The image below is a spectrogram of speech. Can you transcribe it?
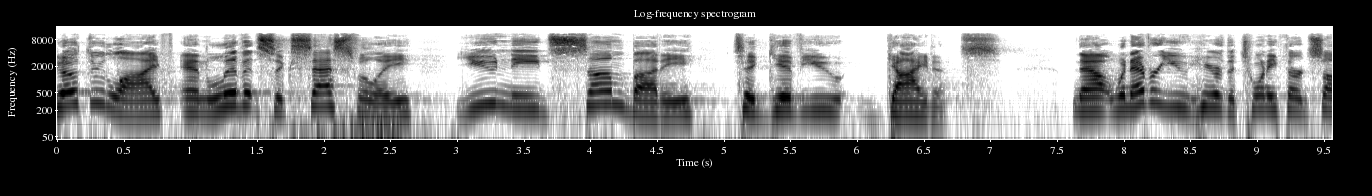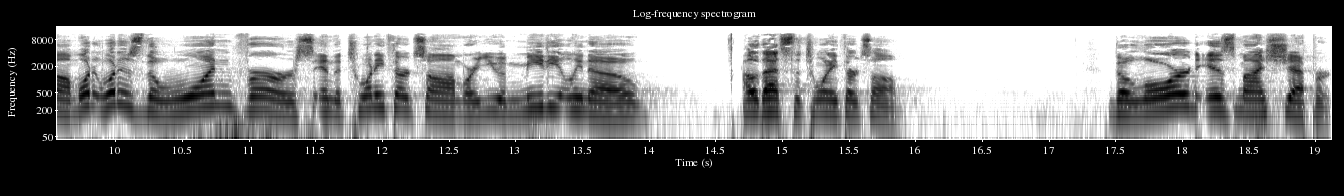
go through life and live it successfully, you need somebody to give you guidance. Now, whenever you hear the 23rd Psalm, what, what is the one verse in the 23rd Psalm where you immediately know, oh, that's the 23rd Psalm? The Lord is my shepherd.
